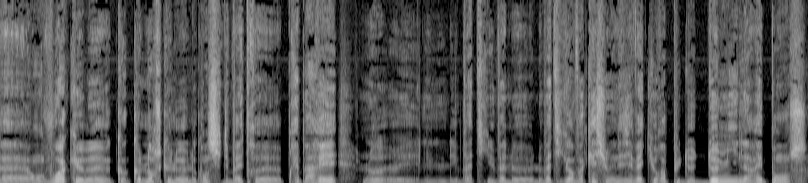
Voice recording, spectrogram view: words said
Euh, on voit que, euh, que- que lorsque le, le concile va être euh, préparé, le, Vatican va questionner les évêques, il y aura plus de 2000 réponses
